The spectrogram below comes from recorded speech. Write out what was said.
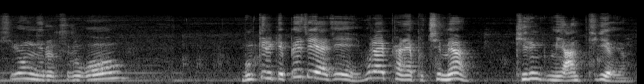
식용유를 두르고 물기를 이렇게 빼줘야지 후라이팬에 붙이면 기름이 안 튀겨요.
